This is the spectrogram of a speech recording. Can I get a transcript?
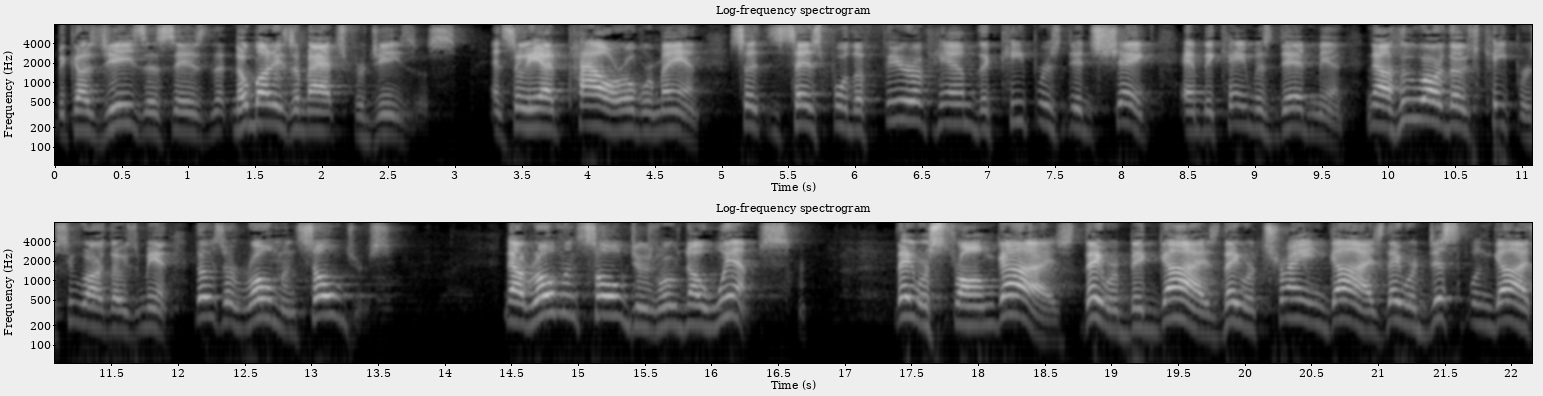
because Jesus is that nobody's a match for Jesus. And so he had power over man. So it says, For the fear of him, the keepers did shake and became as dead men. Now, who are those keepers? Who are those men? Those are Roman soldiers. Now, Roman soldiers were no wimps. They were strong guys. They were big guys. They were trained guys. They were disciplined guys.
